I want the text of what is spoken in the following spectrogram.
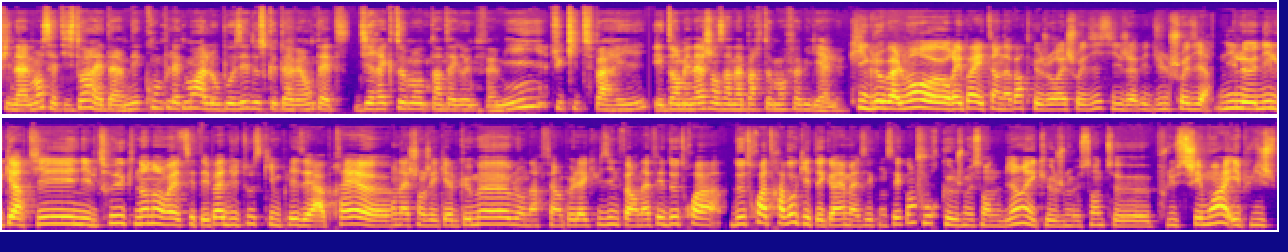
finalement, cette histoire est amenée complètement à l'opposé de ce que tu avais en tête. Directement, tu intègres une famille, tu quittes Paris et t'emménages dans un appartement familial. Qui, globalement, euh, aurait pas été un appart que j'aurais choisi si j'avais dû le choisir. Ni le, ni le quartier, ni le truc. Non, non, ouais, c'était pas du tout ce qui me plaisait. Après, euh, on a changé quelques meubles, on a refait un peu la cuisine. Enfin, on a fait deux trois, deux, trois travaux qui étaient quand même assez conséquents pour que je me sente bien et que je me sente euh, plus chez moi. Et puis, je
